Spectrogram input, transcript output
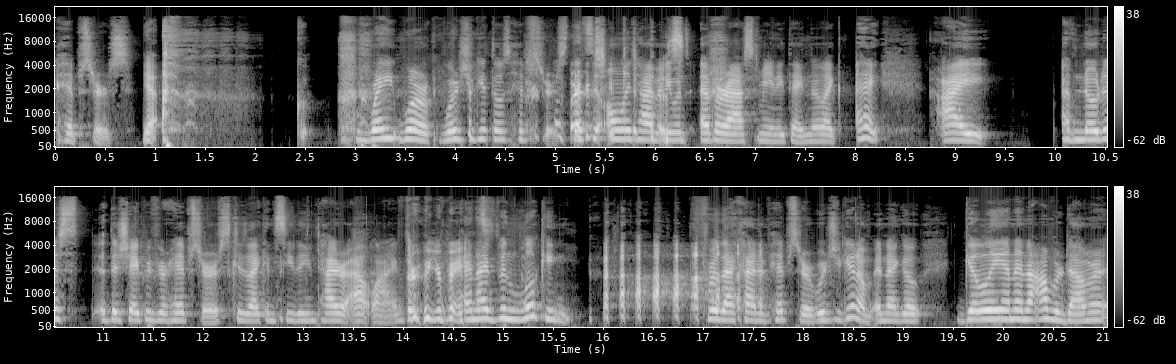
hipsters. yeah. Great work. Where'd you get those hipsters? Where'd That's the only time those? anyone's ever asked me anything. They're like, "Hey, I have noticed the shape of your hipsters because I can see the entire outline, Through your pants. and I've been looking for that kind of hipster. Where'd you get them?" And I go, "Gillian and Aberdamer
